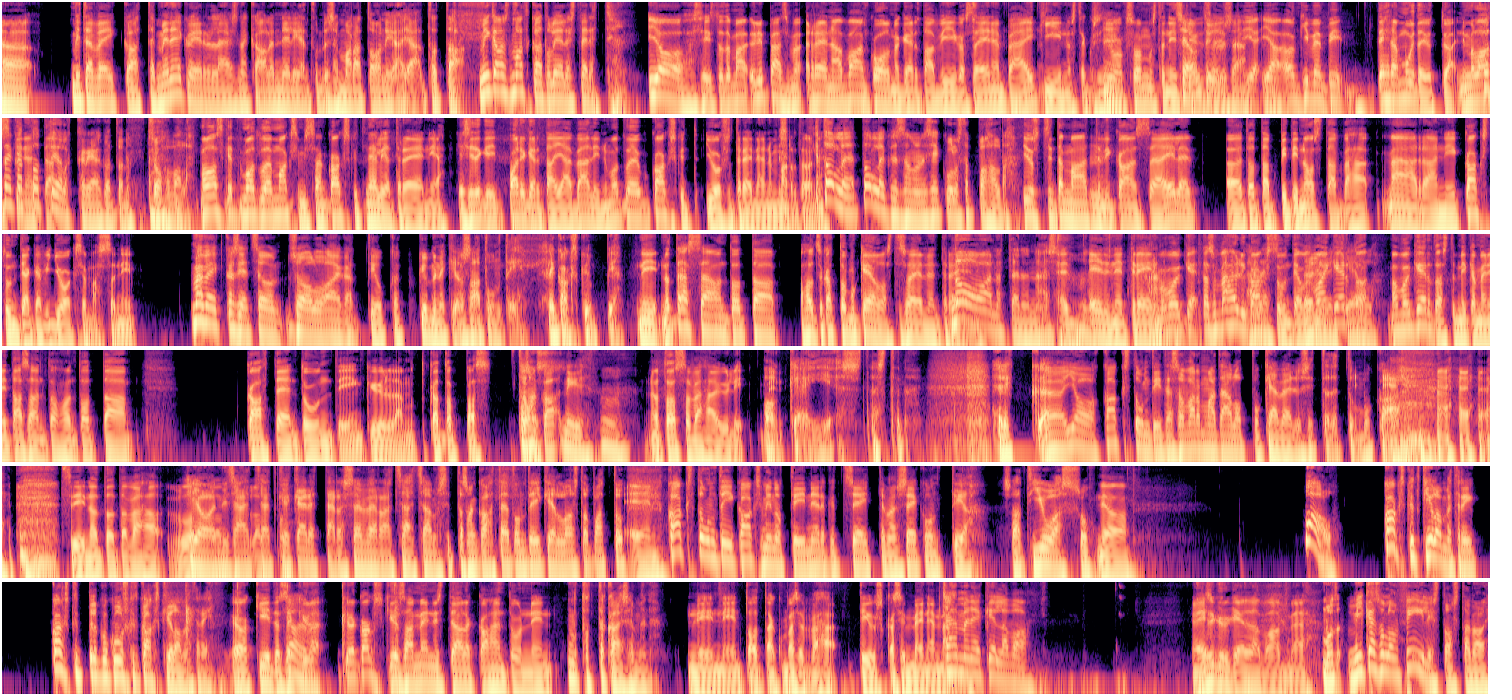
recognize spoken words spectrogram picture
Ö, mitä veikkaatte? Meneekö erilläisenäkään alle neljän tunnisen maratonia? Ja tota, minkälaista matkaa tuli edes vedettyä? Joo, siis tota mä ylipäänsä mä reenaan vaan kolme kertaa viikossa, enempää ei kiinnosta, kun se mm. juoksu on musta niin Se on tylsä. tylsää. Ja, ja, on kivempi tehdä muita juttuja. Niin mä Kuten laskin, katsoo että, telkkaria kotona sohvalla. mä laskin, että mulla tulee maksimissaan 24 treeniä. Ja siitäkin pari kertaa jää väliin, niin mulla tulee joku 20 juoksutreeniä ennen maratonia. Ja tolleen, tolleen kun se sanoi, niin se ei kuulosta pahalta. Just sitä mä ajattelin mm. kanssa. Ja eilen ö, tota, piti nostaa vähän määrää, niin kaksi tuntia kävin juoksemassa, niin Mä veikkasin, että se on, se on ollut aika tiukka 10 kilsaa tuntia, eli 20. Niin, no tässä on tota, haluatko katsoa mun kellosta, se on eilinen treeni. No, anna tänne näin se. Et- Eilinen treeni. Mä voin, ke- tässä on vähän yli kaksi tuntia. Mä voin, kertoa, mä voin kertoa sitä, mikä meni tasan tuohon tota, kahteen tuntiin kyllä, mutta katoppas. Tasan tossa. ka- niin. Hmm. No tossa vähän yli. Okei, okay, jes, tästä näin. Eli äh, joo, kaksi tuntia. Tässä on varmaan tämä loppukävely sitten otettu mukaan. Siinä on tota vähän loppu. joo, niin sä et, sä et kädet täällä sen verran, että sä et saanut sitten tasan kahteen tuntia kelloa stopattu. En. Kaksi tuntia, kaksi minuuttia, 47 sekuntia. Sä oot juossu. Joo. Vau! 20 kilometriä, 20,62 kilometriä. Joo, kiitos. Se Ja kyllä, kyllä kaksi kilsaa meni sitten alle kahden tunnin, Mutta totta kai se menee. niin, niin tota, kun mä sen vähän tiuskasin menemään. Sehän menee kellä vaan. Ei se kyllä kellä vaan mene. Mutta mikä sulla on fiilis tosta noin?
